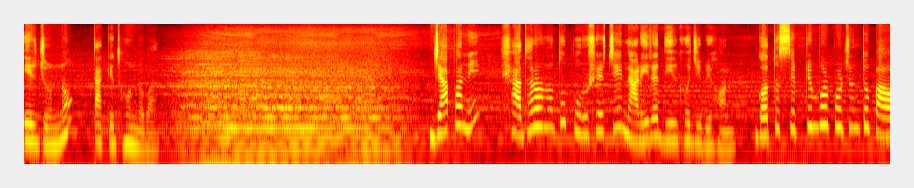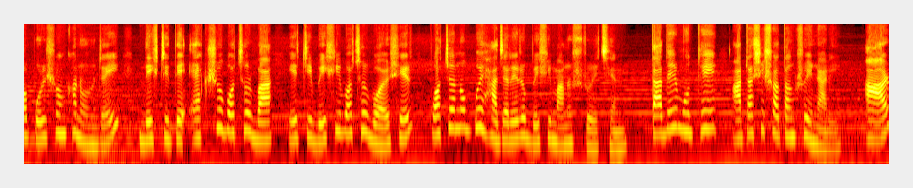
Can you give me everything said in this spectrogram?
এর জন্য তাকে ধন্যবাদ। জাপানে সাধারণত পুরুষের চেয়ে নারীরা দীর্ঘজীবী হন। গত সেপ্টেম্বর পর্যন্ত পাওয়া পরিসংখ্যান অনুযায়ী দেশটিতে একশো বছর বা এর চেয়ে বেশি বছর বয়সের পঁচানব্বই হাজারেরও বেশি মানুষ রয়েছেন। তাদের মধ্যে আটাশি শতাংশই নারী। আর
